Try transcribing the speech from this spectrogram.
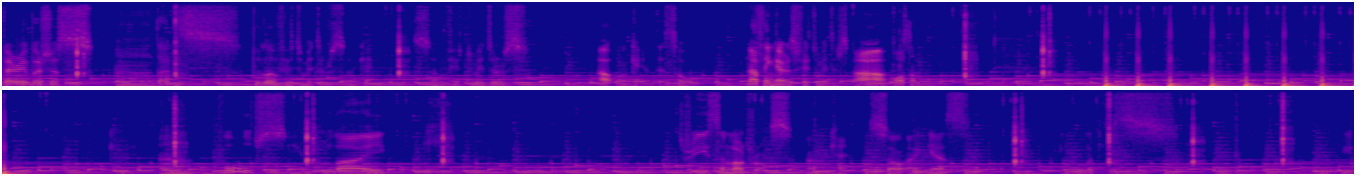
Berry bushes. Uh, that's below 50 meters. Okay, so 50 meters. Oh, okay. that's all. nothing here is 50 meters. Ah, awesome. Large rocks. Okay, so I guess eucalyptus. You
